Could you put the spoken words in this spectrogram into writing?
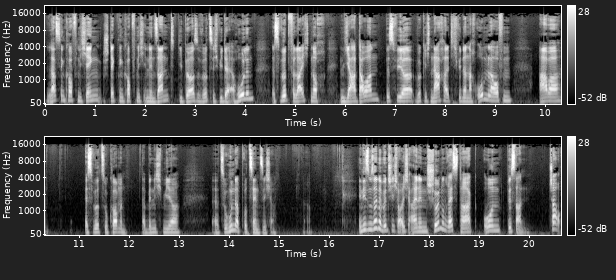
lass den Kopf nicht hängen, steck den Kopf nicht in den Sand. Die Börse wird sich wieder erholen. Es wird vielleicht noch ein Jahr dauern, bis wir wirklich nachhaltig wieder nach oben laufen. Aber es wird so kommen. Da bin ich mir äh, zu 100% sicher. Ja. In diesem Sinne wünsche ich euch einen schönen Resttag und bis dann. Ciao.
